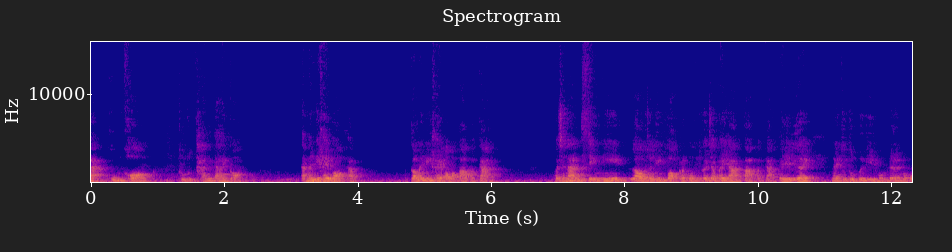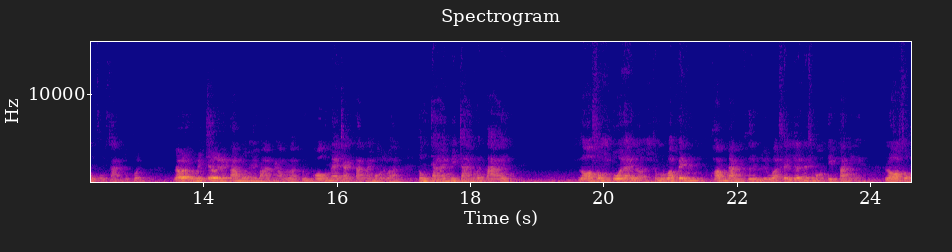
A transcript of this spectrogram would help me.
5 คุ้มครองทุกทุกๆท่านได้ก่อน แต่ไม่มีใครบอกครับ ก็ไม่มีใครออกมาเป่าประกาศ เพราะฉะนั้นสิ่งนี้เราจะรีบบอกแล้วผมก็จะพยายามปราบประกาศไปเรื่อยๆในทุกๆพื้นที่ที่ผมเดินเพราะผมสงสารทุกคน แล้วเวลาผมไปเจอเนี่ยตามโรงพยาบาลถามว่าคุณพ่อคุณแม่จ่ายตังค์ไหมบอกเลยว่า ต้องจ่ายไม่จ่ายก็ตาย รอส่งตัวได้เหรอสมมติว่าเป็นความดันขึ้นหรือว่าเส้นเลือดในสมองตีบตันอย่างเงี้ยรอส่ง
